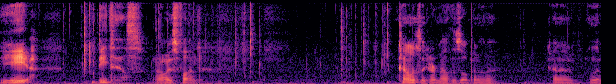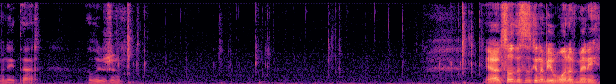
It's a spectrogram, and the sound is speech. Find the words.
Yeah, details are always fun. Kind of looks like her mouth is open. I'm gonna kind of eliminate that illusion. Yeah, so this is going to be one of many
